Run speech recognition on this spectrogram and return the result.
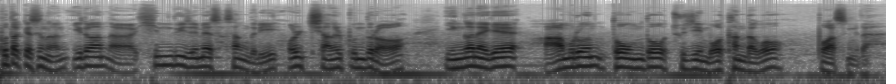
부다께서는 이러한 어, 힌두이즘의 사상들이 옳지 않을 뿐더러 인간에게 아무런 도움도 주지 못한다고 보았습니다.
